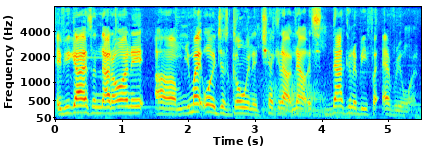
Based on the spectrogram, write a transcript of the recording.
If you guys are not on it, um, you might want to just go in and check it out. Now, it's not going to be for everyone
